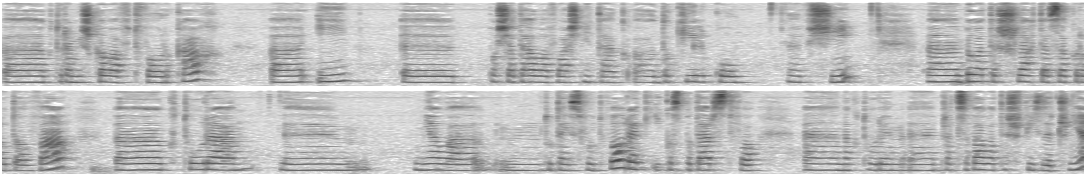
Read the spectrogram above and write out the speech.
e, która mieszkała w dworkach e, i posiadała właśnie tak do kilku wsi. Była też szlachta zagrodowa, która miała mm, tutaj swój dworek i gospodarstwo, na którym e, pracowała też fizycznie,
